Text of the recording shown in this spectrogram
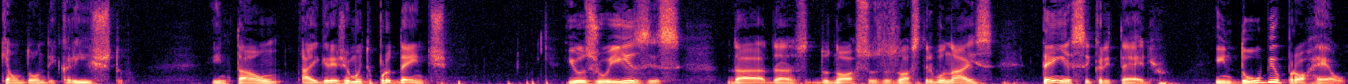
que é um dom de Cristo. Então, a igreja é muito prudente. E os juízes da, das, do nossos, dos nossos tribunais têm esse critério. Indúbio pro réu.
